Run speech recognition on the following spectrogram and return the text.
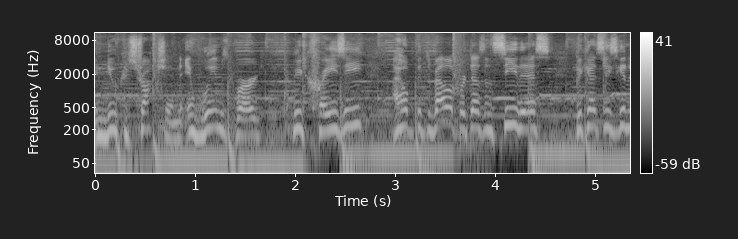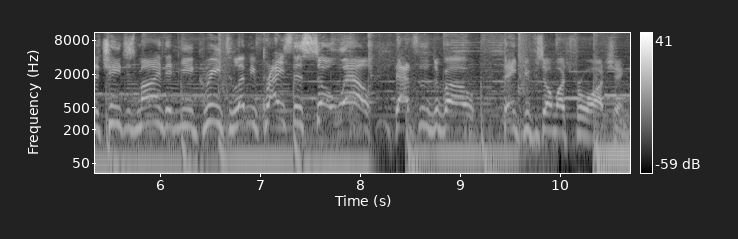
in new construction in Williamsburg. Are you crazy? I hope the developer doesn't see this because he's gonna change his mind and he agreed to let me price this so well. That's the DeVoe. Thank you so much for watching.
